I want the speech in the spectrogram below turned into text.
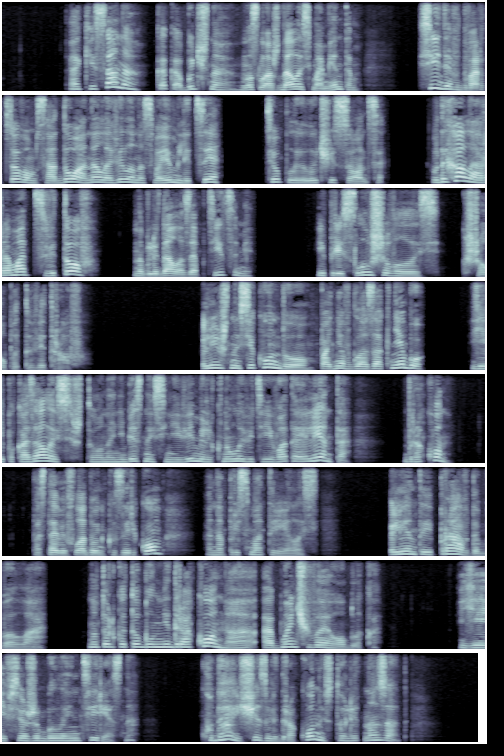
А Кисана, как обычно, наслаждалась моментом. Сидя в дворцовом саду, она ловила на своем лице теплые лучи солнца, вдыхала аромат цветов, наблюдала за птицами и прислушивалась к шепоту ветров. Лишь на секунду, подняв глаза к небу, ей показалось, что на небесной синеве мелькнула витиеватая лента — дракон. Поставив ладонь козырьком, она присмотрелась. Лента и правда была, но только то был не дракон, а обманчивое облако. Ей все же было интересно, куда исчезли драконы сто лет назад —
